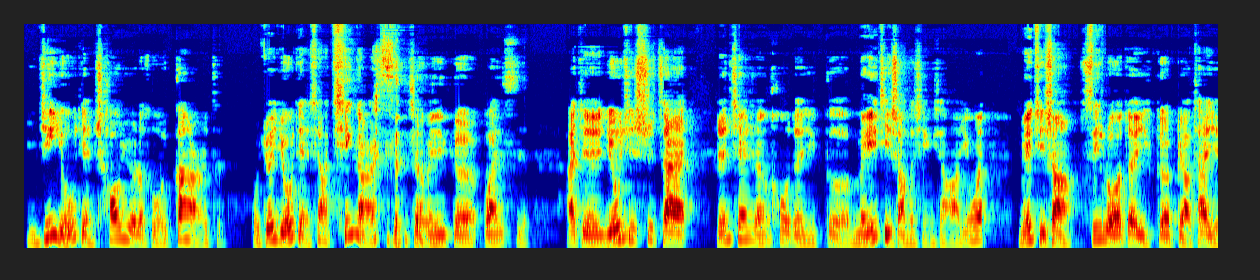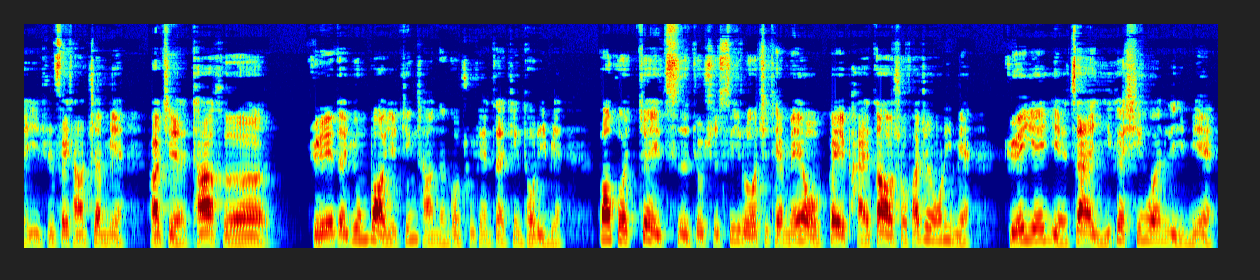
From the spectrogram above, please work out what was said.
已经有点超越了所谓干儿子，我觉得有点像亲儿子这么一个关系，而且尤其是在人前人后的一个媒体上的形象啊，因为媒体上 C 罗的一个表态也一直非常正面，而且他和爵爷的拥抱也经常能够出现在镜头里面，包括这一次就是 C 罗之前没有被排到首发阵容里面，爵爷也在一个新闻里面。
